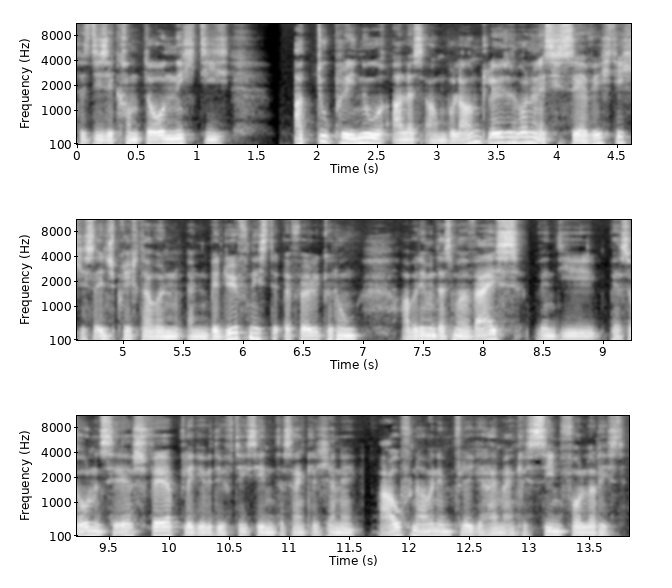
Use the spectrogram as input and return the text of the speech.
dass diese Kantone nicht die à tout prix nur alles ambulant lösen wollen. Es ist sehr wichtig, es entspricht auch einem, Bedürfnis der Bevölkerung, aber eben, dass man weiß, wenn die Personen sehr schwer pflegebedürftig sind, dass eigentlich eine Aufnahme im Pflegeheim eigentlich sinnvoller ist.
